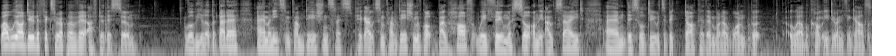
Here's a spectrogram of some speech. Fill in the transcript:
Well, we are doing the fixer up of it after this, so will be a little bit better. Um, I need some foundation, so let's pick out some foundation. We've got about halfway through and we're still on the outside. Um, this will do, it's a bit darker than what I want, but well, we can't really do anything else.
